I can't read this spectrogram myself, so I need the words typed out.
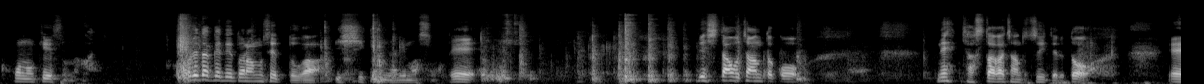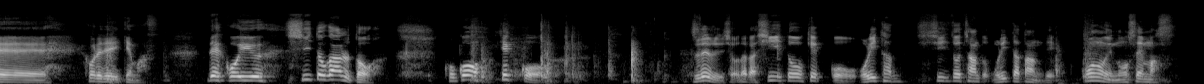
ここのケースの中に、これだけでドラムセットが一式になりますので、で、下をちゃんとこう、ね、キャスターがちゃんとついてると、えー、これでいけます。で、こういうシートがあると、ここ結構ずれるでしょ？だからシートを結構折りた、シートちゃんと折りたたんで、この上に乗せます。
